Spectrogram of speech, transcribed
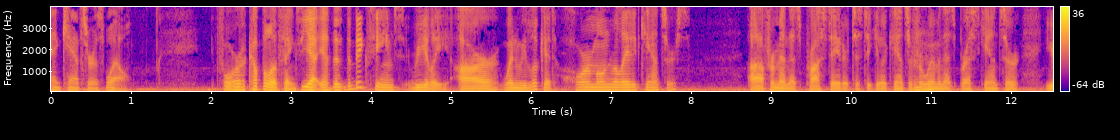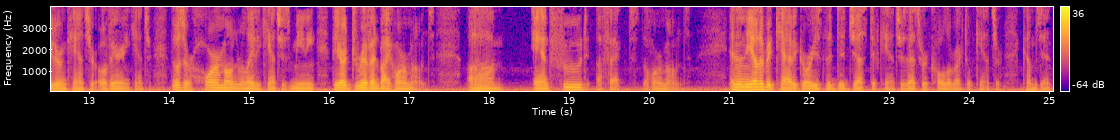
and cancer as well? For a couple of things. Yeah, yeah the, the big themes really are when we look at hormone related cancers. Uh, for men, that's prostate or testicular cancer. For women, that's breast cancer, uterine cancer, ovarian cancer. Those are hormone related cancers, meaning they are driven by hormones. Um, and food affects the hormones. And then the other big category is the digestive cancers. That's where colorectal cancer comes in.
